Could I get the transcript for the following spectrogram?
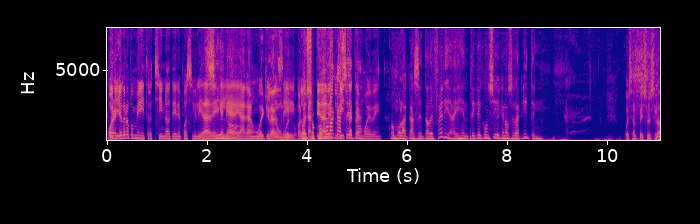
Bueno, Oye, yo creo que un ministro chino tiene posibilidad de Sí, que le hagan un De que le huequito, hagan un sí, con Pues la eso cantidad como de la turistas caseta. que mueven. como la caseta de feria, hay gente que consigue que no se la quiten. Pues al peso se la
